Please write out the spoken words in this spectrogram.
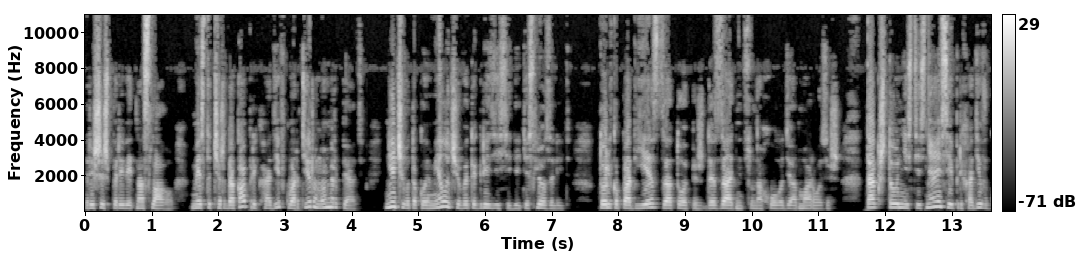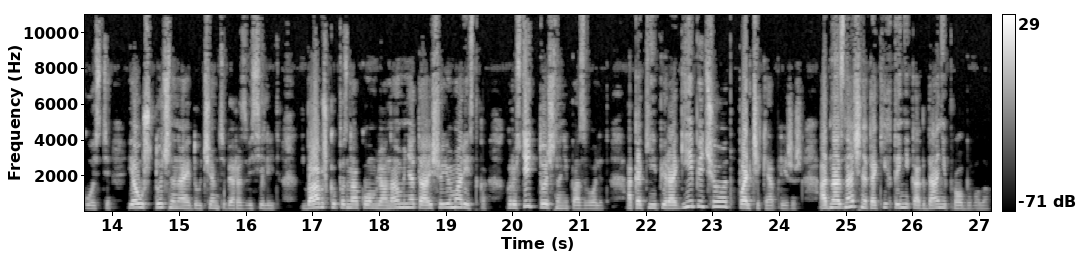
решишь пореветь на славу, вместо чердака приходи в квартиру номер пять. Нечего такой мелочи в этой грязи сидеть и слезы лить. Только подъезд затопишь, да задницу на холоде обморозишь. Так что не стесняйся и приходи в гости. Я уж точно найду, чем тебя развеселить. С бабушкой познакомлю, она у меня та еще юмористка. Грустить точно не позволит. А какие пироги печет, пальчики оближешь. Однозначно таких ты никогда не пробовала.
